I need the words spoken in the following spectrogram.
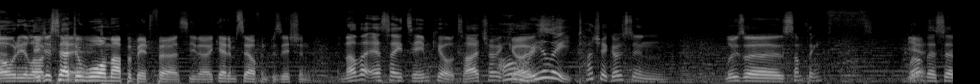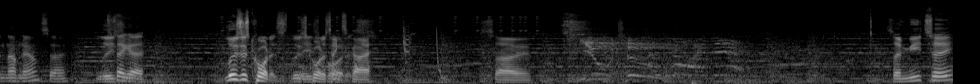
Goldilocks he just had to warm up a bit first, you know, get himself in position. Another SA team kill. Taicho Oh, goes. really? Taicho Ghost in loser something. Well, Yes. they're setting up now, so Loser- take a losers quarters. Losers Losers quarters. Thanks, Kai. quarters. So. So Mewtwo,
